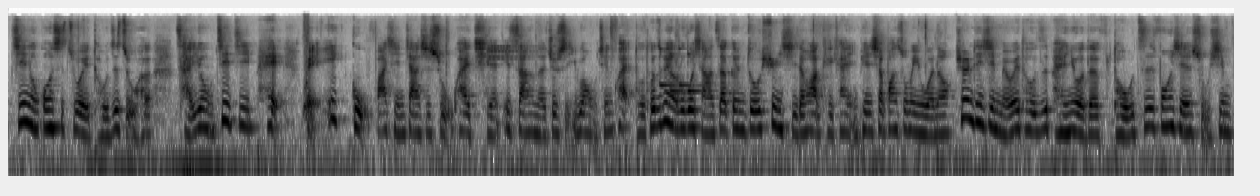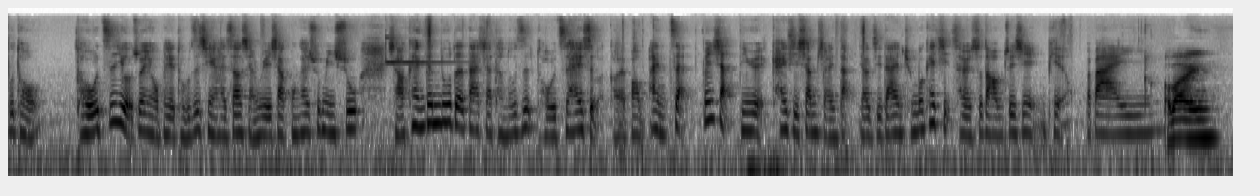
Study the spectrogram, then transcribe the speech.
金融公司作为投资组合，采用季季配，每一股发行价是十五块钱一张呢，就是一万五千块。投投资朋友如果想要知道更多讯息的话，可以看影片下方说明文哦。顺便提醒每位投资朋友的投资风险属性不同。投资有赚有赔，投资前还是要想阅一下公开说明书。想要看更多的大侠谈投资，投资还有什么？赶快帮我们按赞、分享、订阅、开启下面小铃铛，要记得按全部开启，才会收到我们最新的影片哦。拜拜，拜拜。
